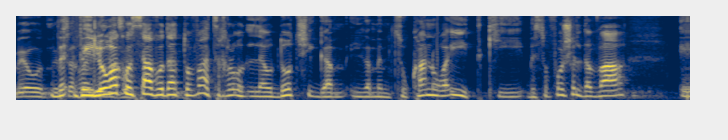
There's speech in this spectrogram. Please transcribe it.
מאוד. ו- והיא לא רק זה. עושה עבודה טובה, צריך להוד- להודות שהיא גם, גם במצוקה נוראית, כי בסופו של דבר, אה,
